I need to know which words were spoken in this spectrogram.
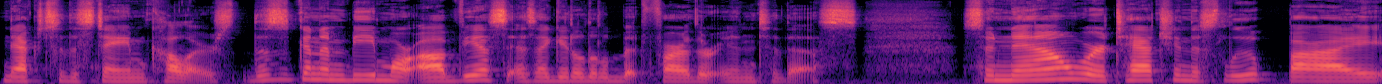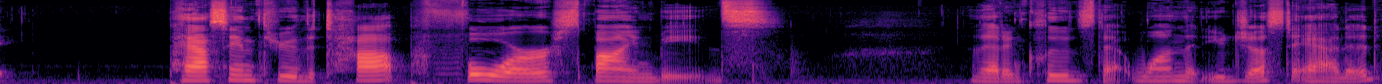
next to the same colors. This is going to be more obvious as I get a little bit farther into this. So now we're attaching this loop by passing through the top four spine beads. That includes that one that you just added.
